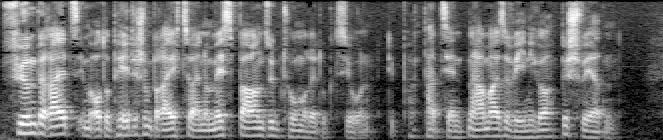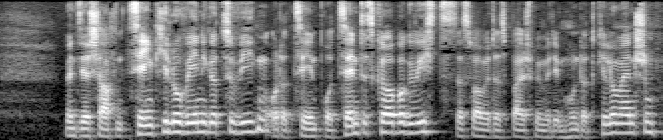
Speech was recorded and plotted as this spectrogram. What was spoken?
führen bereits im orthopädischen Bereich zu einer messbaren Symptomreduktion. Die Patienten haben also weniger Beschwerden. Wenn Sie es schaffen, 10 Kilo weniger zu wiegen oder 10% des Körpergewichts, das war wieder das Beispiel mit dem 100 Kilo Menschen,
